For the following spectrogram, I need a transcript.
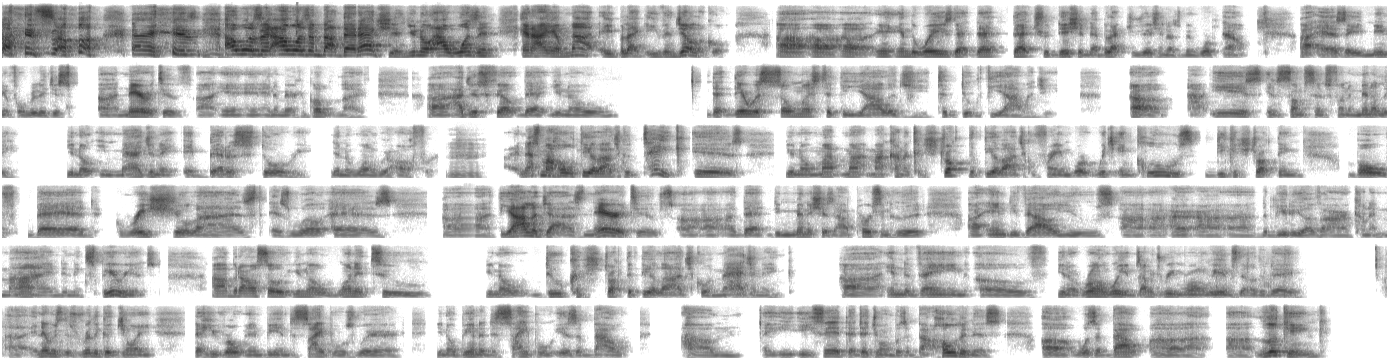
so I wasn't, I wasn't about that action. You know, I wasn't, and I am not a black evangelical. Uh, uh, uh, in, in, the ways that that that tradition, that black tradition, has been worked out uh, as a meaningful religious uh, narrative uh, in, in, American public life. Uh, I just felt that, you know, that there was so much to theology, to do theology uh, is in some sense fundamentally, you know, imagining a better story than the one we're offered. Mm. And that's my whole theological take is, you know, my, my, my kind of constructive theological framework, which includes deconstructing both bad racialized as well as uh, theologized narratives uh, uh, that diminishes our personhood uh, and devalues uh, uh, our, the beauty of our kind of mind and experience, but also, you know, wanted to, you know, do constructive theological imagining in the vein of, you know, Rowan Williams. I was reading Rowan Williams the other day, and there was this really good joint that he wrote in Being Disciples, where you know being a disciple is about. Um, he, he said that that joint was about holiness, uh, was about uh, uh, looking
